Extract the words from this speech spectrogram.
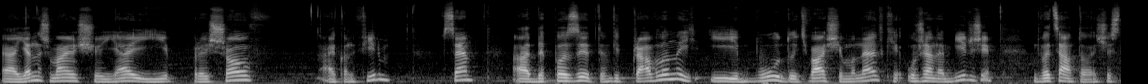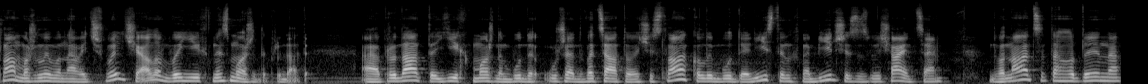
Е, я нажимаю, що я її пройшов. I confirm. Все. Депозит відправлений, і будуть ваші монетки уже на біржі 20 числа, можливо, навіть швидше, але ви їх не зможете продати. Продати їх можна буде уже 20 числа, коли буде лістинг на біржі. Зазвичай це 12 година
